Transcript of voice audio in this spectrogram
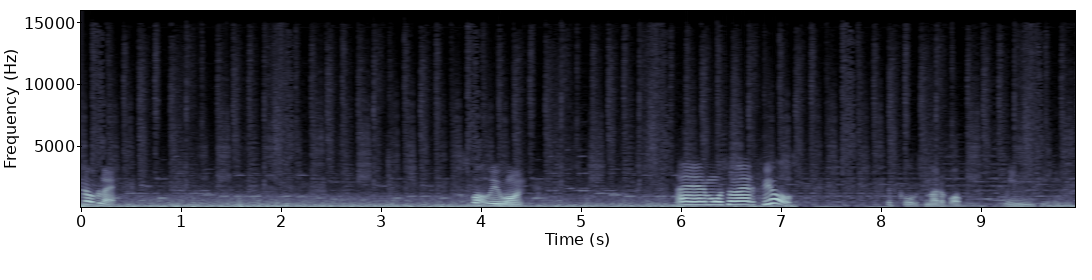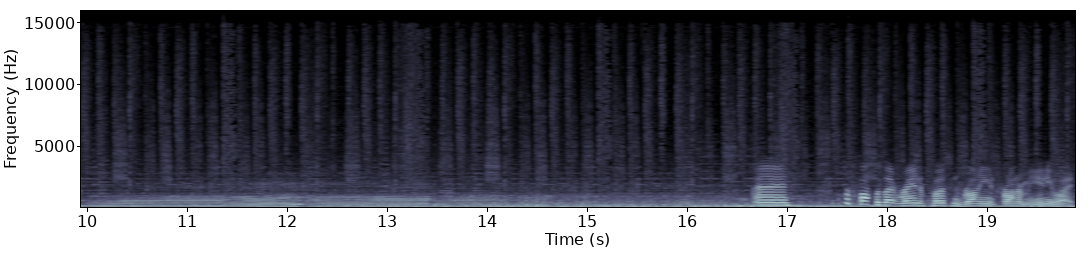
lovely. That's what we want. And I'm also out of fuel. This motorvlog whinging. And what the fuck was that random person running in front of me anyway?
